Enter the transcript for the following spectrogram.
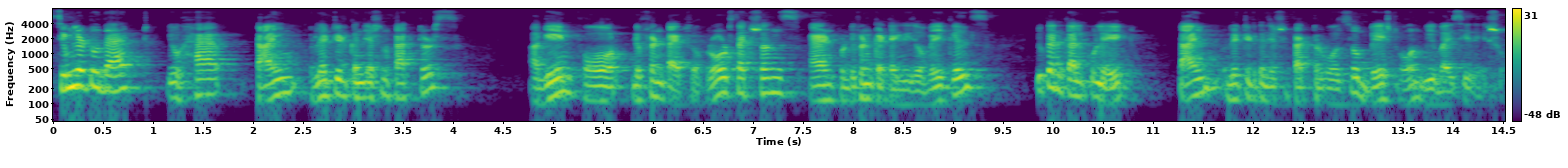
Similar to that, you have time related congestion factors again for different types of road sections and for different categories of vehicles. You can calculate time related congestion factor also based on V by C ratio.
